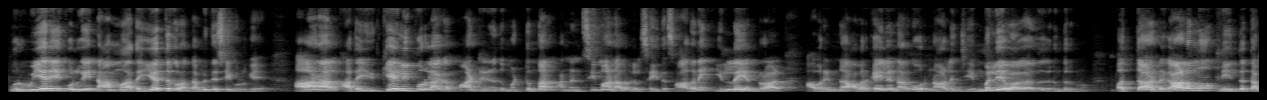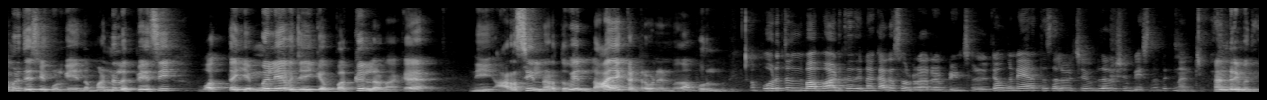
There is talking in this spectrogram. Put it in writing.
ஒரு உயரிய கொள்கை. நாம் அதை ஏத்துக்கிறோம் தமிழ் தேசிய கொள்கையை. ஆனால் அதை கேலி பொருளாக மாற்றினது மட்டும்தான் அண்ணன் சீமான் அவர்கள் செய்த சாதனை. இல்லை என்றால் அவர் இன்னும் அவர் கையில் என்ன ஒரு நாலஞ்சு எம்எல்ஏவாக அது இருந்திருக்கணும். பத்து ஆண்டு காலமும் நீ இந்த தமிழ் தேசிய கொள்கையை இந்த மண்ணில் பேசி ஒத்த எம்எல்ஏவை ஜெயிக்க வக்கு இல்லைனாக்க நீ அரசியல் நடத்தவே லாயக்கற்றவன் என்பதுதான் பொருள்மதி பொறுத்திருந்து பாப்பா அடுத்தது என்ன கதை சொல்றாரு அப்படின்னு சொல்லிட்டு உங்க நேரத்தை செலவச்சு இவ்வளவு விஷயம் பேசினதுக்கு நன்றி. நன்றி மதி.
